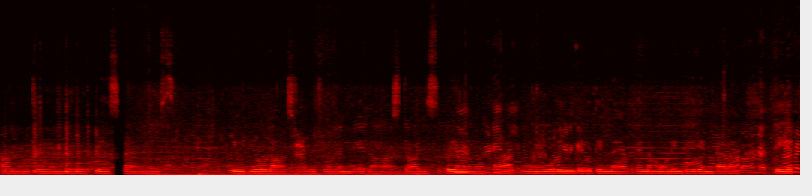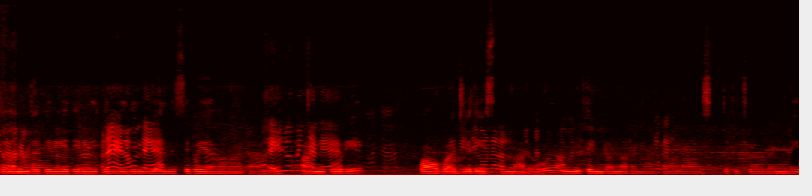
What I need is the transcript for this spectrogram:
కామెంట్ చేయండి. Please friends. వీడియో లాస్ట్ వరకు చూడండి లాస్ట్ అలసిపోయామన్నమాట మూడింటికి తిన్నా ఎవరైనా మూడింటికి తింటారా? తీర్థం అంతా తిరిగి తిరిగి తిరిగి తిరిగి అలసిపోయామన్నమాట పానీపూరి పావు బాజీ తీసుకున్నారు. అన్నీ తింటున్నారన్నమాట. లాస్ట్కి చూడండి.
